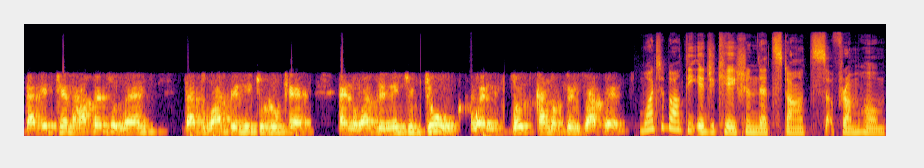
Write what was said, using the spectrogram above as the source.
that it can happen to them, that what they need to look at and what they need to do when those kind of things happen. What about the education that starts from home?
